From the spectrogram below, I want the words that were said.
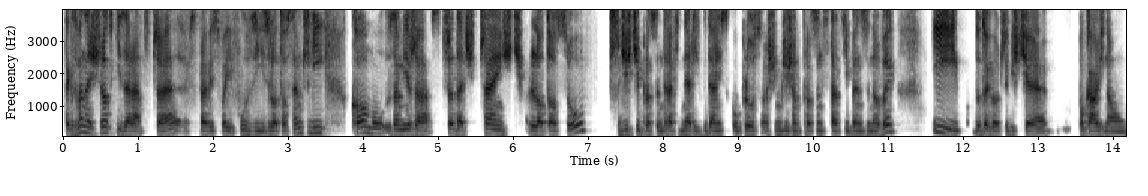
tak zwane środki zaradcze w sprawie swojej fuzji z Lotosem, czyli komu zamierza sprzedać część Lotosu, 30% rafinerii w Gdańsku plus 80% stacji benzynowych i do tego oczywiście pokaźną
